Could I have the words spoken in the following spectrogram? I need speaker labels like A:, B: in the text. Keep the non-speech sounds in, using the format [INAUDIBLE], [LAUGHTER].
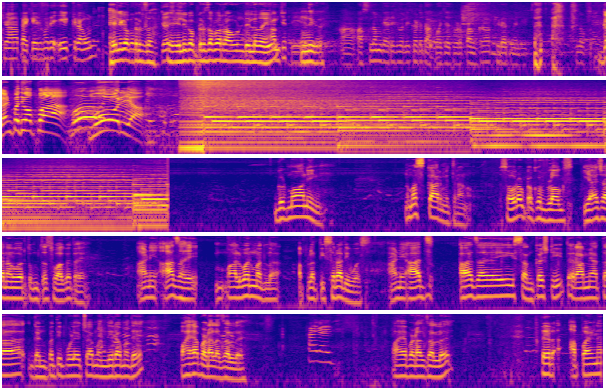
A: च्या पॅकेजमध्ये एक राऊंड
B: हेलिकॉप्टरचा हेलिकॉप्टरचा पण राऊंड दिला जाईल.
A: आमचे
B: निघ.
A: असलम गॅरेजवालेकडे दाखवायचं थोडा पंखा फिरत नाही. [LAUGHS]
B: गणपती बाप्पा मोर्या. गुड मॉर्निंग नमस्कार मित्रांनो. सौरभ ठाकूर ब्लॉग्स या चॅनलवर तुमचं स्वागत आहे. आणि आज आहे मालवणमधला आपला तिसरा दिवस. आणि आज आज आहे संकष्टी तर आम्ही आता गणपतीपुळेच्या मंदिरामध्ये पाया पडायला चाललो आहे पाया पडायला चाललो आहे तर आपण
